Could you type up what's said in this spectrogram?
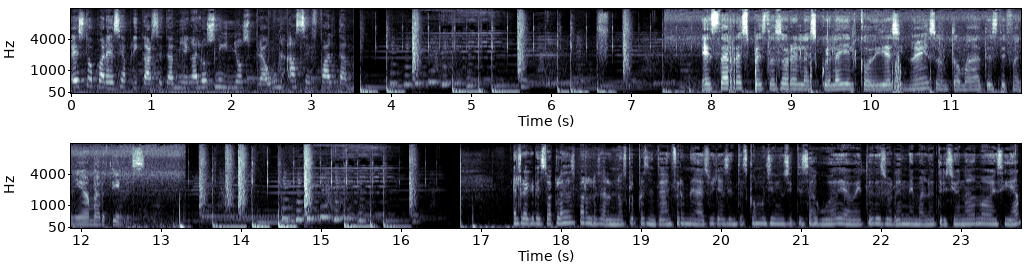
Esto parece aplicarse también a los niños, pero aún hace falta Estas respuestas sobre la escuela y el COVID-19 son tomadas de Estefanía Martínez. El regreso a clases para los alumnos que presentan enfermedades subyacentes como sinusitis aguda, diabetes, desorden de malnutrición, asma, obesidad,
